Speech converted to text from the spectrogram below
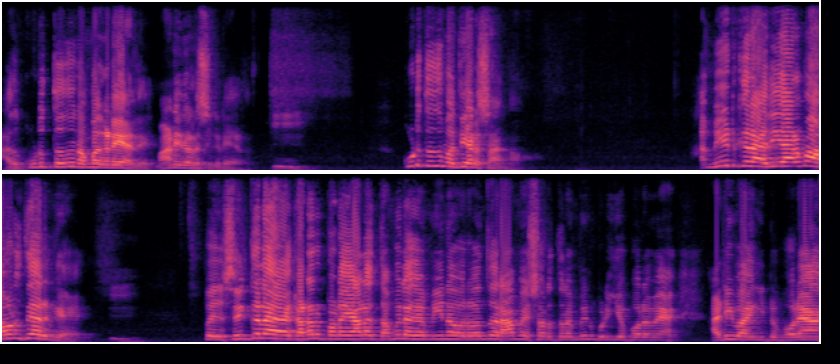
அது கொடுத்தது நம்ம கிடையாது மாநில அரசு கிடையாது. கொடுத்தது மத்திய அரசாங்கம் மீட்கிற அதிகாரமும் அவனுக்கு தான் இருக்கு. இப்போ சிங்கள கடற்படையால் தமிழக மீனவர் வந்து ராமேஸ்வரத்தில் மீன் பிடிக்க போகிறவன் அடி வாங்கிட்டு போகிறேன்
